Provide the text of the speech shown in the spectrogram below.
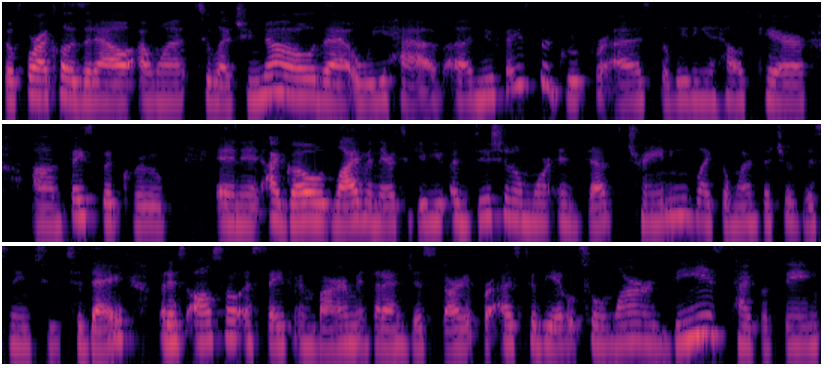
Before I close it out, I want to let you know that we have a new Facebook group for us, the Leading in Healthcare um, Facebook group and it, I go live in there to give you additional more in-depth trainings like the ones that you're listening to today. But it's also a safe environment that I just started for us to be able to learn these type of things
